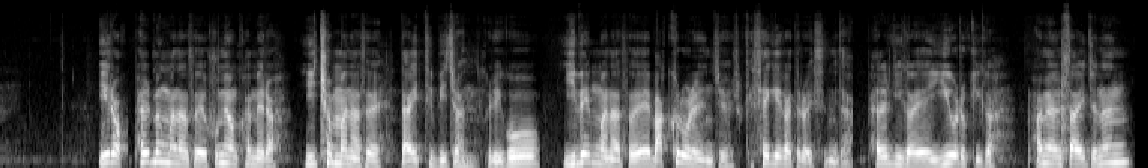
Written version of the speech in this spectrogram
1억 800만 화소의 후면 카메라 2천만 화소의 나이트 비전 그리고 200만 화소의 마크로 렌즈 이렇게 3개가 들어 있습니다. 8기가에 256기가 화면 사이즈는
